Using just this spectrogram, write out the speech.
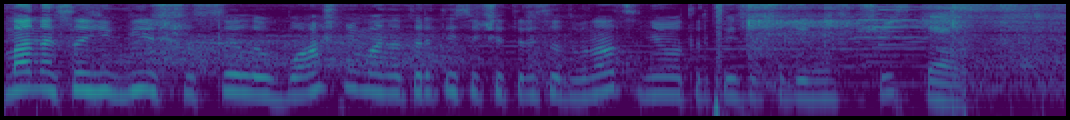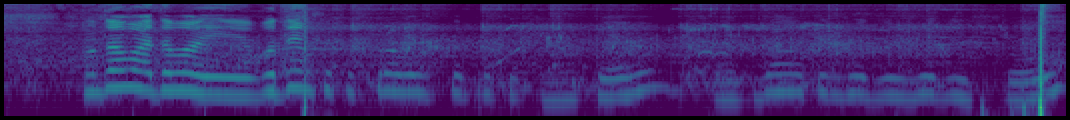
У мене, кстати, більше сили в башні, у мене 3312, у нього 3096. Так. Ну давай, давай, Вадим ще справився проти. Так, два тут вже дійшов.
